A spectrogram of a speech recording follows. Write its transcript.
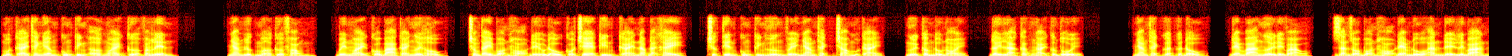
Một cái thanh âm cung kính ở ngoài cửa vang lên. Nham lực mở cửa phòng, bên ngoài có ba cái người hầu, trong tay bọn họ đều đầu có che kín cái nắp đại khay, trước tiên cung kính hướng về nham thạch chào một cái, người cầm đầu nói, đây là các ngài cơm tối. Nham thạch gật gật đầu, đem ba người để vào, dặn dò bọn họ đem đồ ăn để lên bàn.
